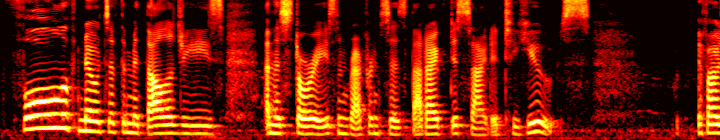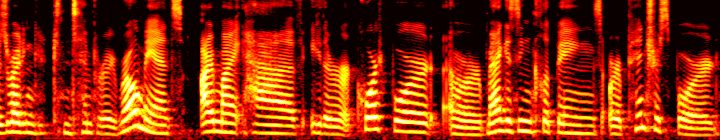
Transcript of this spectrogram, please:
full of notes of the mythologies and the stories and references that I've decided to use if I was writing a contemporary romance, I might have either a cork board or magazine clippings or a Pinterest board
